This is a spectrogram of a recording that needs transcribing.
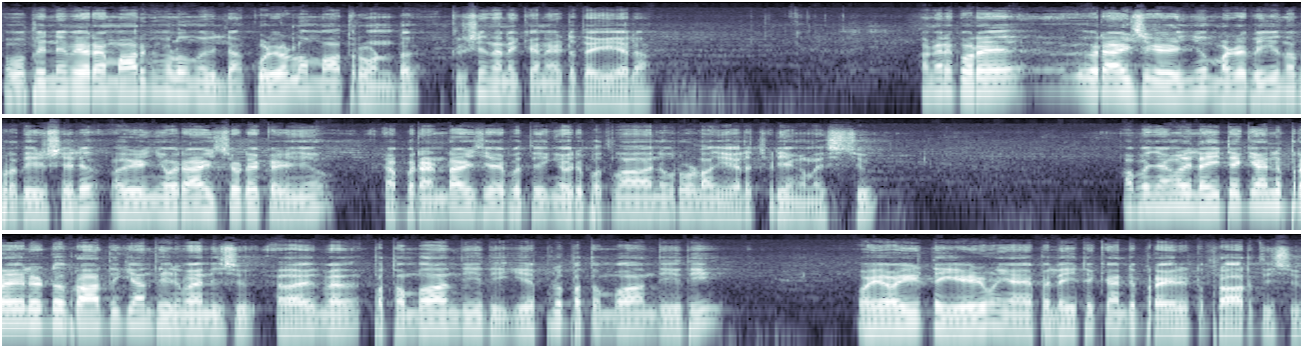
അപ്പോൾ പിന്നെ വേറെ മാർഗങ്ങളൊന്നുമില്ല കുടിവെള്ളം മാത്രമുണ്ട്. കൃഷി നനയ്ക്കാനായിട്ട് തികയില്ല. അങ്ങനെ കുറേ ഒരാഴ്ച കഴിഞ്ഞു. മഴ പെയ്യുന്ന പ്രതീക്ഷയിൽ അത് കഴിഞ്ഞ് ഒരാഴ്ചയോടെ കഴിഞ്ഞു. അപ്പോൾ രണ്ടാഴ്ച ആയപ്പോഴത്തേക്കും ഒരു പത്ത് നാനൂറോളം ഏലച്ചെടി അങ്ങ് നശിച്ചു. അപ്പോൾ ഞങ്ങൾ ലൈറ്റ് ക്യാനിൽ പ്രയലിട്ട് പ്രാർത്ഥിക്കാൻ തീരുമാനിച്ചു. അതായത് പത്തൊമ്പതാം തീയതി ഏപ്രിൽ പത്തൊമ്പതാം തീയതി വൈകിട്ട് ഏഴ് മണിയായപ്പോൾ ലൈറ്റ് ക്യാൻഡിൽ പ്രയലിട്ട് പ്രാർത്ഥിച്ചു.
